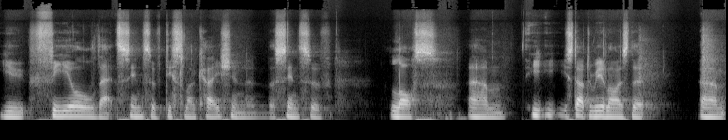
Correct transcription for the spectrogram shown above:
you feel that sense of dislocation and the sense of loss, um, you, you, start to realise that um,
